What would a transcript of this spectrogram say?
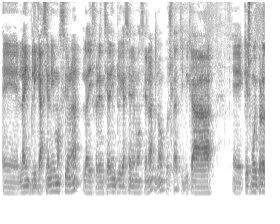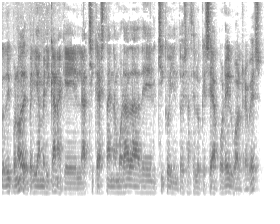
eh, la implicación emocional, la diferencia de implicación emocional, ¿no? Pues la típica, eh, que es muy prototipo, ¿no? De peli americana, que la chica está enamorada del chico y entonces hace lo que sea por él o al revés.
